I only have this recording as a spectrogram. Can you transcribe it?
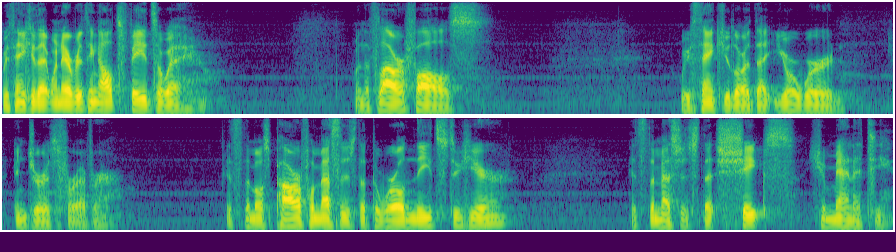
We thank you that when everything else fades away, when the flower falls, we thank you, Lord, that your word endures forever. It's the most powerful message that the world needs to hear. It's the message that shapes humanity.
